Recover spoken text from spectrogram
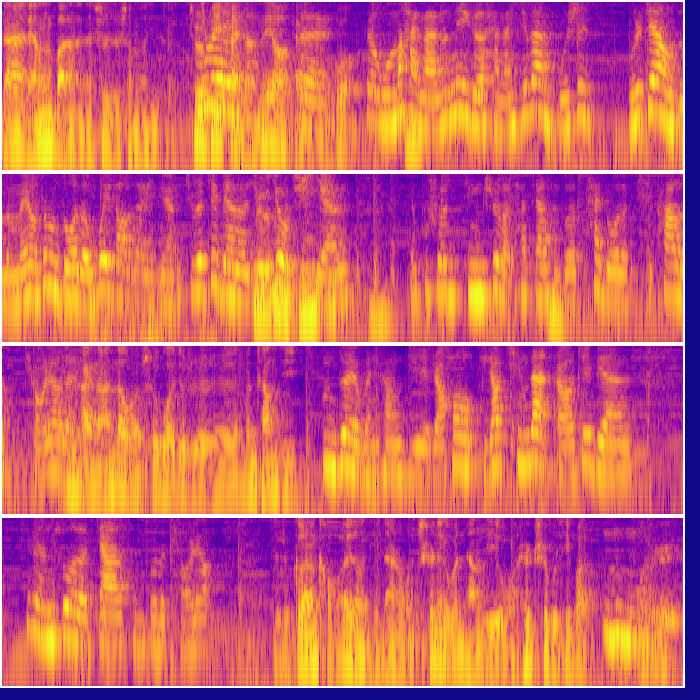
改良版是什么意思？就是比海南的要改良过。对，我们海南的那个海南鸡饭不是不是这样子的，没有这么多的味道在里面，就是这边的又又甜，也不说精致了，它加了很多太多的其他的调料在里面。海南的我吃过，就是文昌鸡，嗯，对，文昌鸡，然后比较清淡，然后这边这边做的加了很多的调料。就是个人口味的问题。但是我吃那个文昌鸡，我是吃不习惯。嗯，我是，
